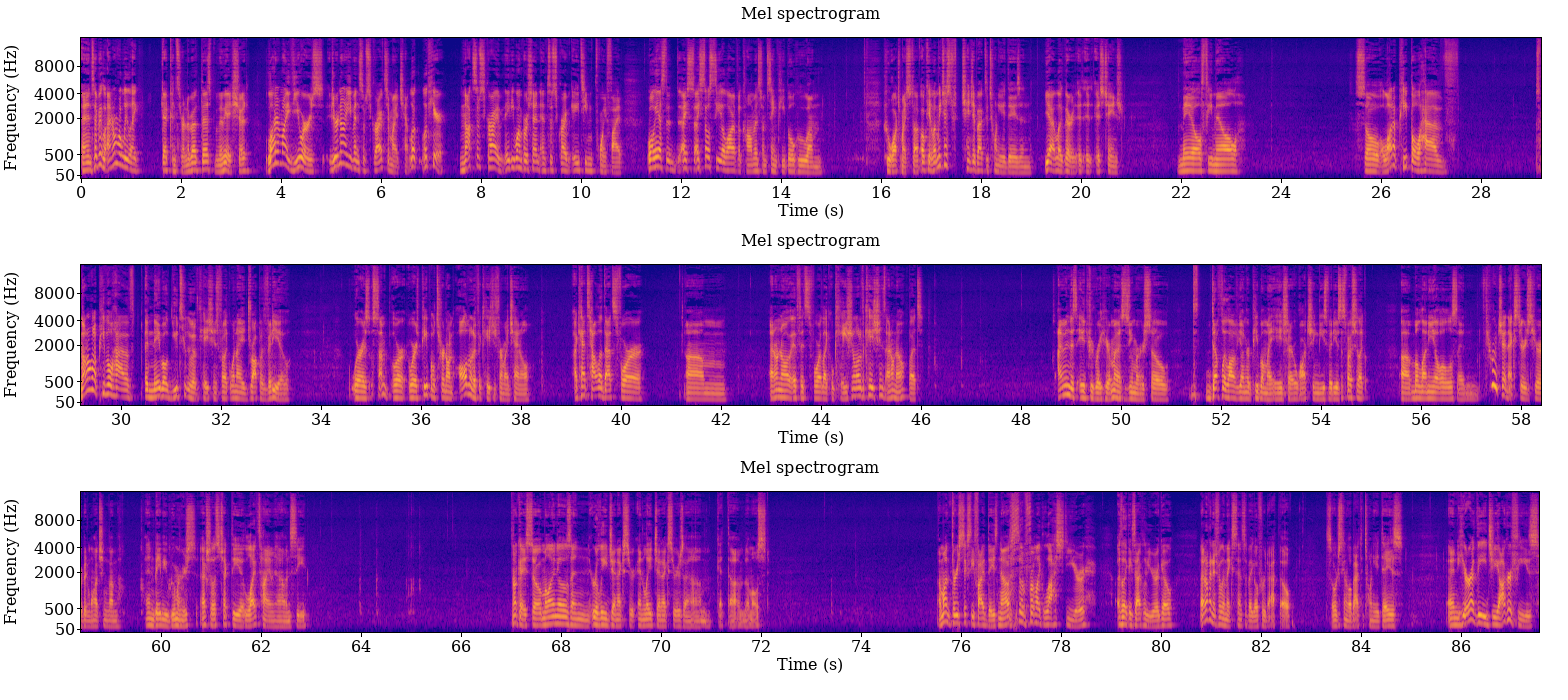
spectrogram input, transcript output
And typically, I don't really like get concerned about this, but maybe I should. A lot of my viewers, you're not even subscribed to my channel. Look, look here. Not subscribed, 81%, and subscribe 18.5. Well, yes, the, I, I still see a lot of the comments from same people who um who watch my stuff. Okay, let me just change it back to 28 days, and yeah, look there, it, it it's changed. Male, female. So a lot of people have. So not a lot of people have enabled YouTube notifications for like when I drop a video. Whereas some or whereas people turn on all notifications for my channel. I can't tell if that's for um I don't know if it's for like occasional notifications. I don't know, but I'm in this age group right here. I'm a Zoomer, so definitely a lot of younger people my age that are watching these videos, especially like uh, millennials and fewer Gen Xers here have been watching them, and baby boomers. Actually, let's check the lifetime now and see. Okay, so millennials and early Gen Xer and late Gen Xers um, get um, the most. I'm on 365 days now, so from like last year, like exactly a year ago. I don't think it really makes sense if I go for that though. So we're just gonna go back to 28 days. And here are the geographies.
